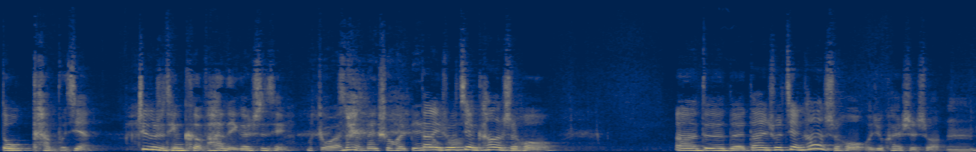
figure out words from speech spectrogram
都看不见，这个是挺可怕的一个事情。完全被社会边缘当你说健康的时候，嗯，对对对，当你说健康的时候，我就开始说，嗯，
